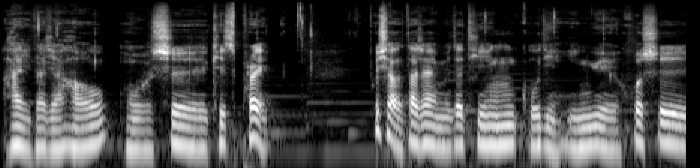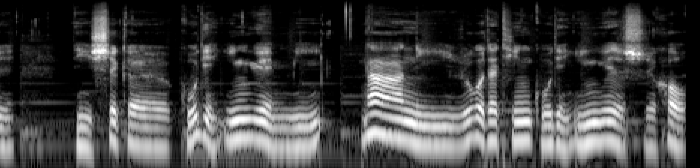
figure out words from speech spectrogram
嗨，大家好，我是 Kissplay。不晓得大家有没有在听古典音乐，或是？你是个古典音乐迷，那你如果在听古典音乐的时候，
